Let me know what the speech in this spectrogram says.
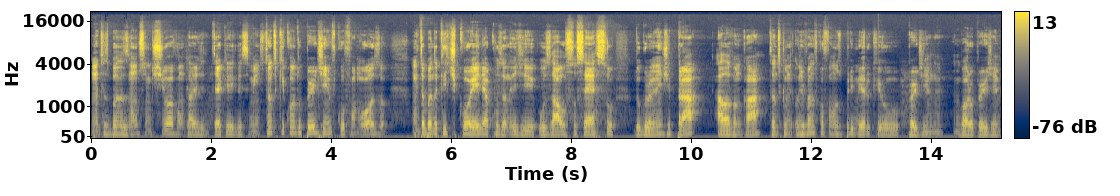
muitas bandas não sentiu a vontade de ter aquele crescimento. Tanto que quando o Pearl Jam ficou famoso, muita banda criticou ele, acusando ele de usar o sucesso do grunge pra alavancar. Tanto que o Nirvana ficou famoso primeiro que o Pearl Jam, né? Embora o Pearl Jam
